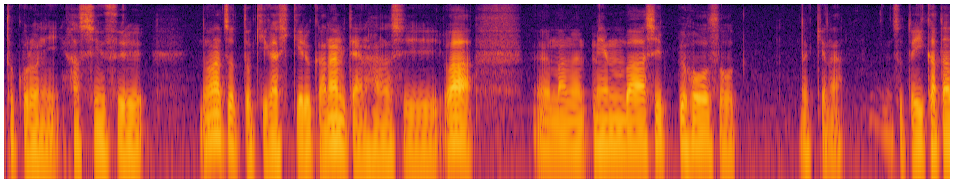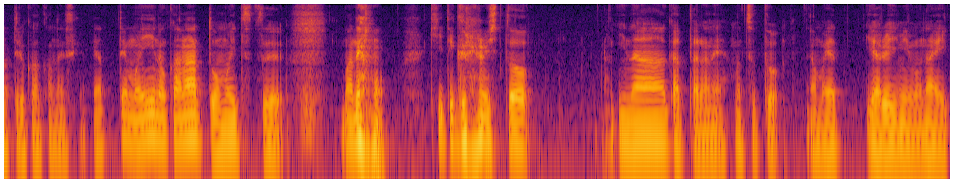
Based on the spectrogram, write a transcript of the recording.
ところに発信するのはちょっと気が引けるかなみたいな話は、まあ、メンバーシップ放送だっけな。ちょっと言い方合ってるか分かんないですけどやってもいいのかなと思いつつまあでも聞いてくれる人いなかったらね、まあ、ちょっとあんまややる意味もない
